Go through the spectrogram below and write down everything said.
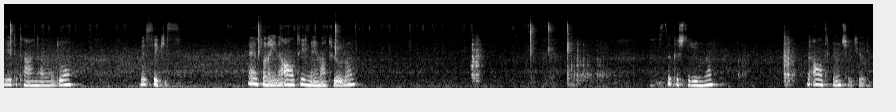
Yedi tane oldu. Ve sekiz. En sona yine altı ilmeğimi atıyorum. Sıkıştırıyorum. Ve alt ipimi çekiyorum.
